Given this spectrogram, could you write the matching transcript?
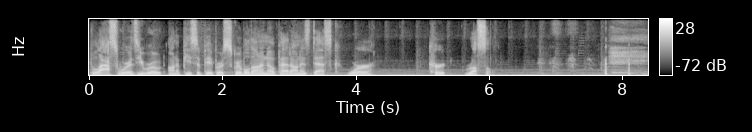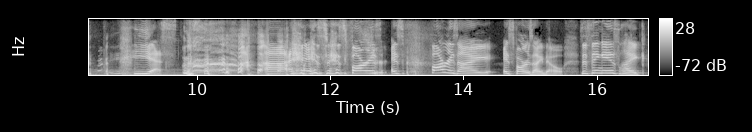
the last words he wrote on a piece of paper scribbled on a notepad on his desk were Kurt Russell. yes. uh, as, as far as as far as I as far as I know, the thing is like.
